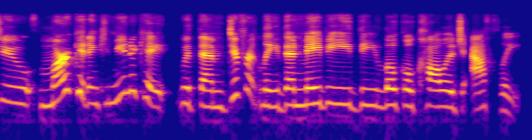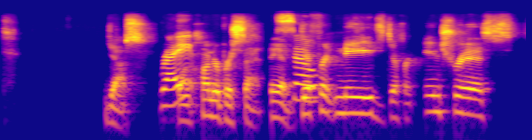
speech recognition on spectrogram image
to market and communicate with them differently than maybe the local college athlete. Yes. Right. 100%. They have so, different needs, different interests,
